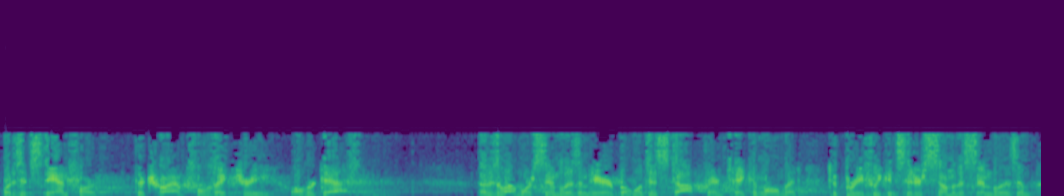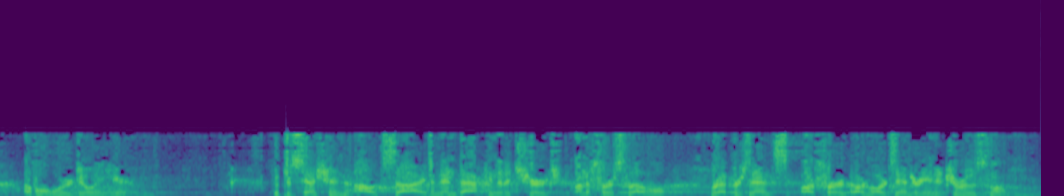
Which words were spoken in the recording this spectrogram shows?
What does it stand for? The triumphal victory over death. Now there's a lot more symbolism here, but we'll just stop there and take a moment to briefly consider some of the symbolism of what we're doing here. The procession outside and then back into the church on the first level represents our, first, our Lord's entry into Jerusalem.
